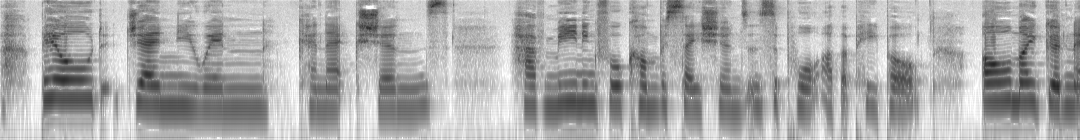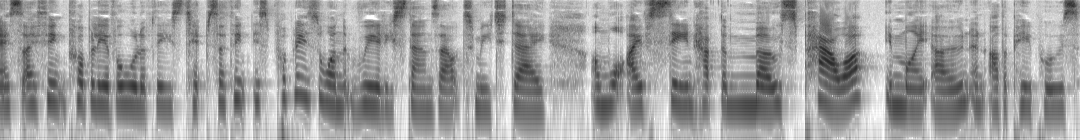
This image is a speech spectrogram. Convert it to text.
Build genuine connections, have meaningful conversations, and support other people. Oh my goodness, I think probably of all of these tips, I think this probably is the one that really stands out to me today and what I've seen have the most power in my own and other people's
